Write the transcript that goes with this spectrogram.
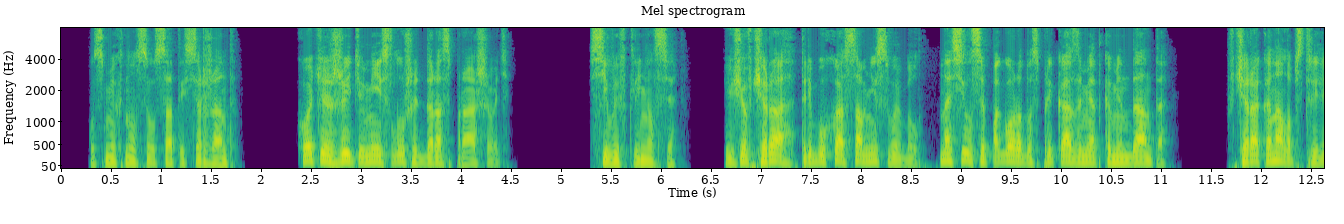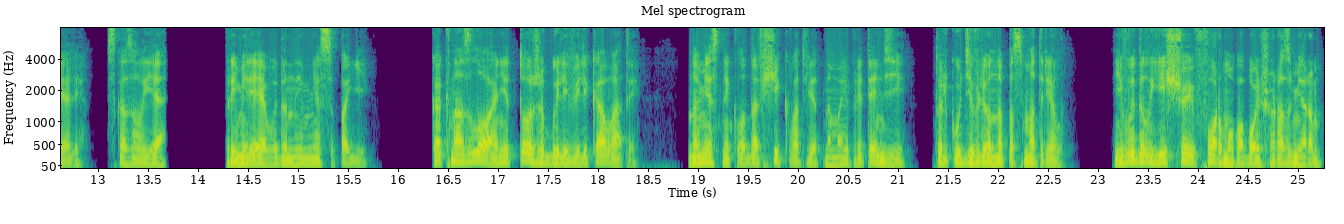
— усмехнулся усатый сержант. «Хочешь жить, умей слушать да расспрашивать». Сивый вклинился. «Еще вчера Требуха сам не свой был. Носился по городу с приказами от коменданта. «Вчера канал обстреляли», — сказал я, примеряя выданные мне сапоги. Как назло, они тоже были великоваты, но местный кладовщик в ответ на мои претензии только удивленно посмотрел и выдал еще и форму побольше размером,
